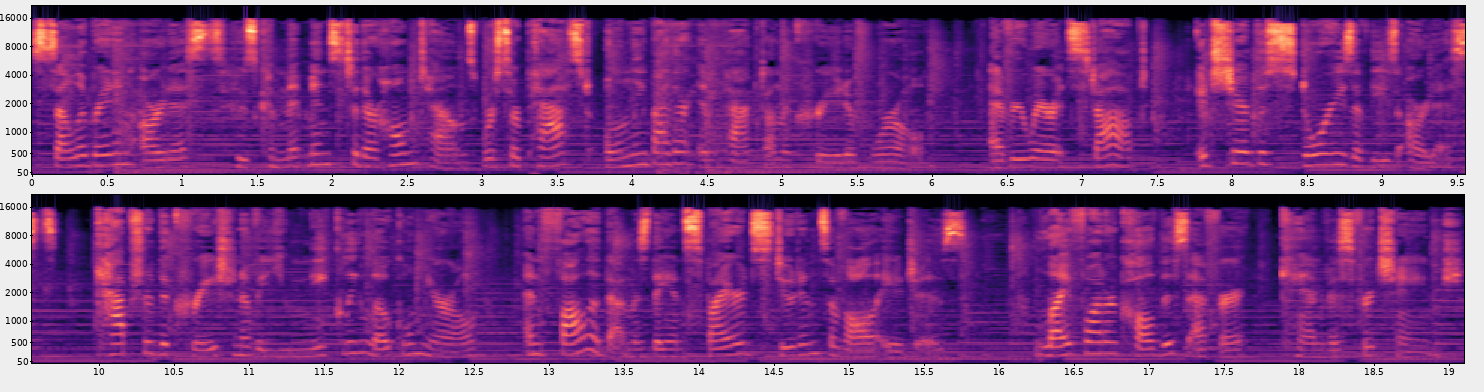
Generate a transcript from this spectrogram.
celebrating artists whose commitments to their hometowns were surpassed only by their impact on the creative world. Everywhere it stopped, it shared the stories of these artists, captured the creation of a uniquely local mural, and followed them as they inspired students of all ages. LIFEWTR called this effort Canvas for Change.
